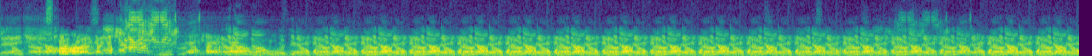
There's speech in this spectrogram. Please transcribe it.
you don't know.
